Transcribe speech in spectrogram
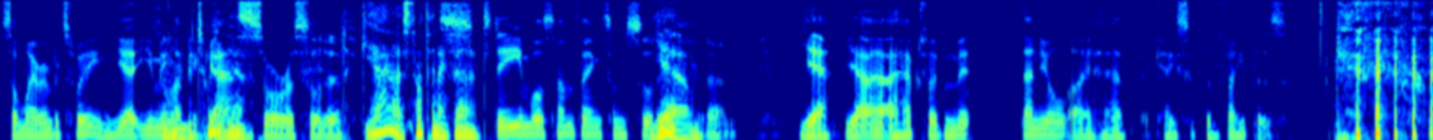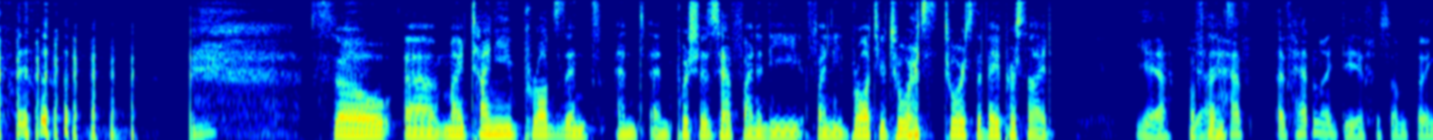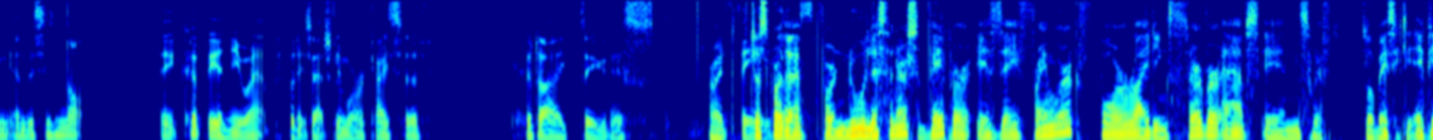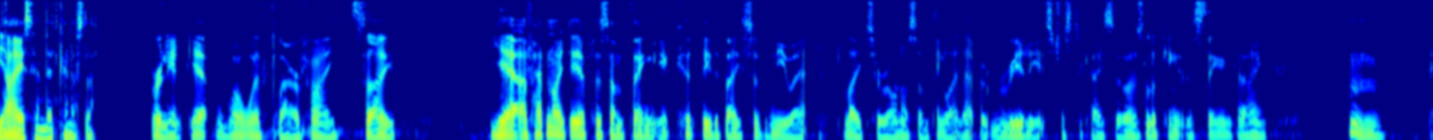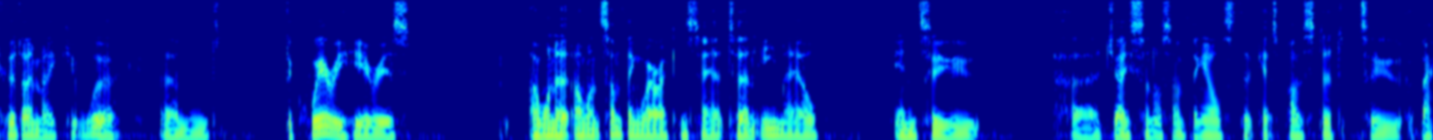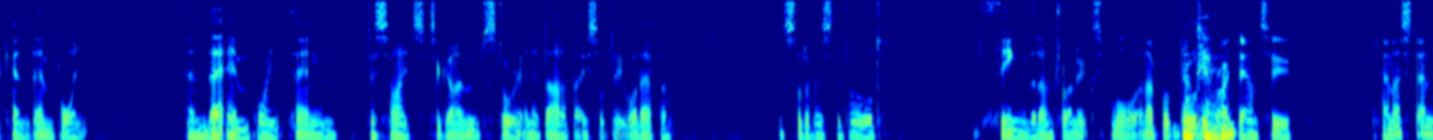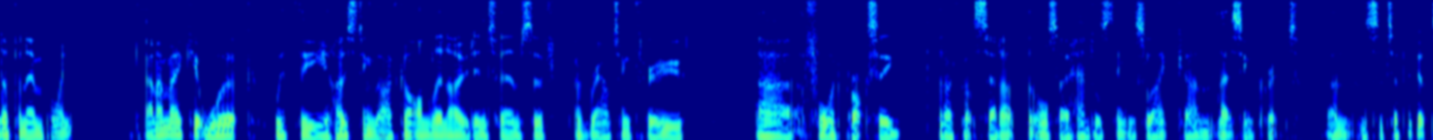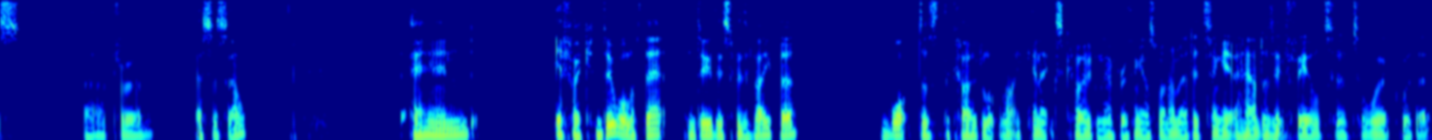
somewhere in between. Yeah, you mean Somewhere like between, a yeah. gas or a sort of yeah, something like that. steam or something, some sort Yeah. of um, yeah, yeah. I, I have to admit, Daniel, I have a case of the vapors. so uh, my tiny prods and and and pushes have finally finally brought you towards towards the vapor side. Yeah, yeah. things. I have I've had an idea for something, and this is not. It could be a new app, but it's actually more a case of could I do this? Right. thing Just for the for new listeners, Vapor is a framework for writing server apps in Swift. So basically APIs and that kind of stuff. Brilliant. Yeah, well worth clarifying. So, yeah, I've had an idea for something. It could be the base of a new app later on or something like that, but really it's just a case of I was looking at this thing and going, hmm, could I make it work? And the query here is I want to I want something where I can say, turn email into uh, JSON or something else that gets posted to a backend endpoint and that endpoint then decides to go and store it in a database or do whatever. Sort of as the broad thing that I'm trying to explore, and I bro- brought it right down to: Can I stand up an endpoint? Can I make it work with the hosting that I've got on Linode in terms of of routing through uh, a forward proxy that I've got set up that also handles things like um, Let's Encrypt and, and certificates uh, for SSL. And if I can do all of that and do this with Vapor, what does the code look like in Xcode and everything else when I'm editing it? How does it feel to, to work with it?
